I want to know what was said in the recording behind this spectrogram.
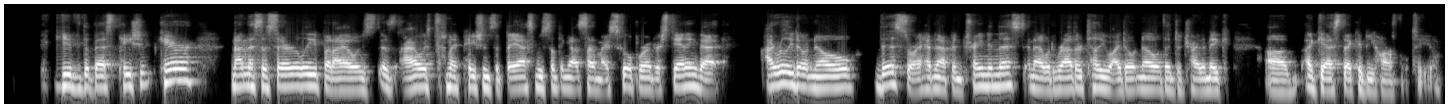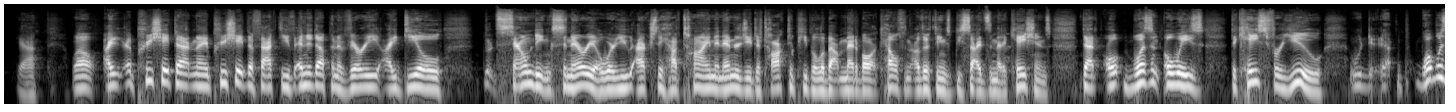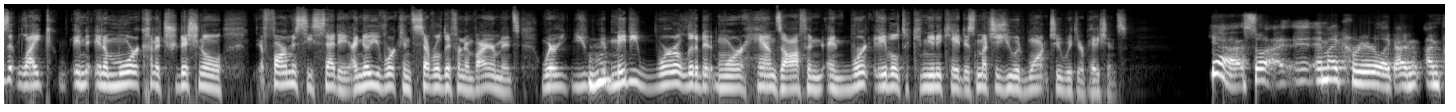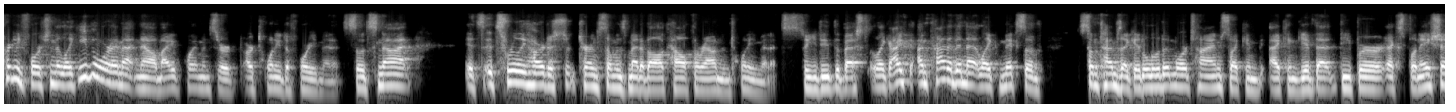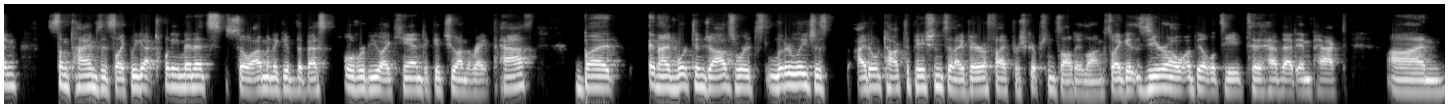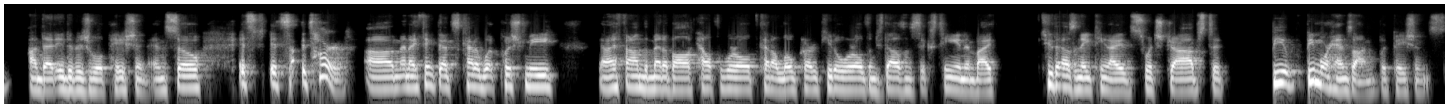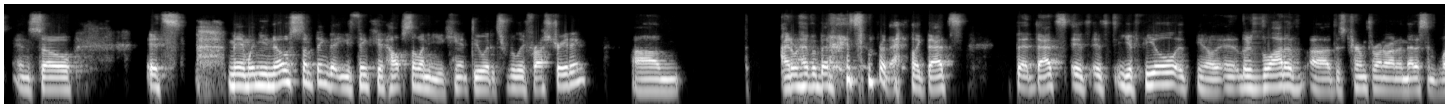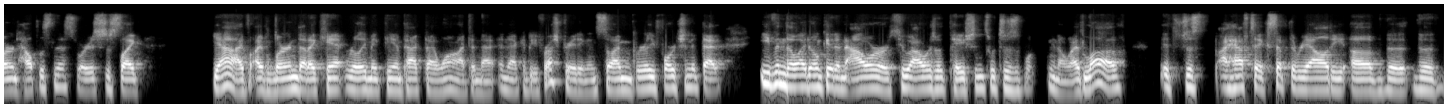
give the best patient care? Not necessarily but i always as i always tell my patients if they ask me something outside my scope or understanding that i really don't know this or i have not been trained in this and i would rather tell you i don't know than to try to make uh, a guess that could be harmful to you. Yeah well, I appreciate that. And I appreciate the fact that you've ended up in a very ideal sounding scenario where you actually have time and energy to talk to people about metabolic health and other things besides the medications. That wasn't always the case for you. What was it like in, in a more kind of traditional pharmacy setting? I know you've worked in several different environments where you mm-hmm. maybe were a little bit more hands off and, and weren't able to communicate as much as you would want to with your patients. Yeah. So I, in my career, like I'm, I'm pretty fortunate. Like even where I'm at now, my appointments are are 20 to 40 minutes. So it's not, it's it's really hard to turn someone's metabolic health around in 20 minutes. So you do the best. Like I, I'm kind of in that like mix of sometimes I get a little bit more time, so I can I can give that deeper explanation. Sometimes it's like we got 20 minutes, so I'm going to give the best overview I can to get you on the right path. But and I've worked in jobs where it's literally just I don't talk to patients and I verify prescriptions all day long. So I get zero ability to have that impact on on that individual patient. And so it's it's it's hard. Um, and I think that's kind of what pushed me. And I found the metabolic health world, kind of low carb keto world in 2016. And by 2018, I had switched jobs to be be more hands on with patients. And so it's man, when you know something that you think could help someone and you can't do it, it's really frustrating. Um, I don't have a better answer for that. Like that's that that's it's it's you feel you know there's a lot of uh, this term thrown around in medicine learned helplessness where it's just like yeah I've I've learned that I can't really make the impact I want and that and that can be frustrating. And so I'm really fortunate that even though I don't get an hour or two hours with patients which is you know I'd love it's just I have to accept the reality of the the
